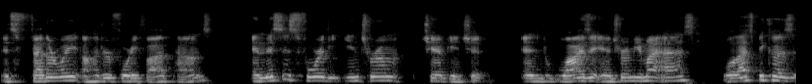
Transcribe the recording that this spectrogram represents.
It's featherweight, 145 pounds, and this is for the interim championship. And why is it interim, you might ask? Well, that's because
